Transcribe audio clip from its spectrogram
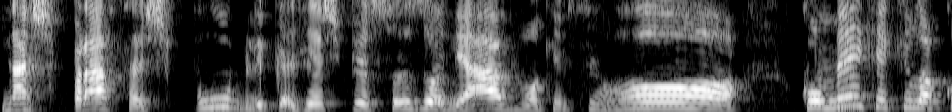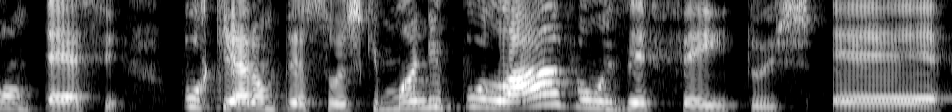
Nas praças públicas e as pessoas olhavam aquilo assim, oh, como é que aquilo acontece? Porque eram pessoas que manipulavam os efeitos é,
